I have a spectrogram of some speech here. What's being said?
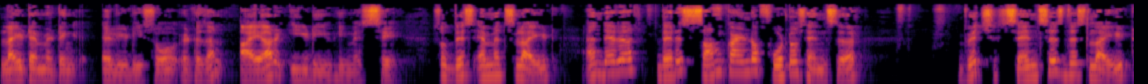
light emitting LED. So it is an IRED we may say. So this emits light and there are there is some kind of photo sensor which senses this light.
